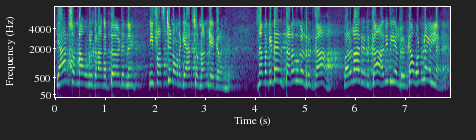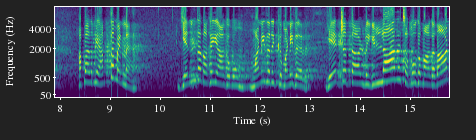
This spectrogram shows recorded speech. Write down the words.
யார் சொன்னா உங்களுக்கு நாங்கள் தேர்டுன்னு நீ ஃபர்ஸ்ட்னு உனக்கு யார் சொன்னான்னு கேட்குறாங்க நம்மக்கிட்ட தரவுகள் இருக்கா? வரலாறு இருக்கா? அறிவியல் இருக்கா? ஒன்றும் இல்லை. அப்போ அதனுடைய அர்த்தம் என்ன? எந்த வகையாகவும் மனிதருக்கு மனிதர் ஏற்றத்தாழ்வு இல்லாத சமூகமாக தான்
